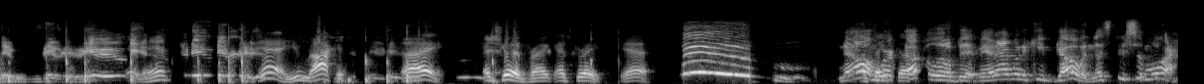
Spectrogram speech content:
Do-do-do-do-do. Yeah, you rocking. All right, that's good, Frank. That's great. Yeah. Woo! Now I I'm think, worked uh, up a little bit, man. I want to keep going. Let's do some more.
